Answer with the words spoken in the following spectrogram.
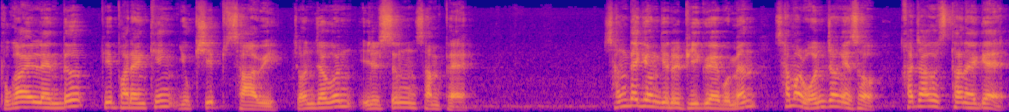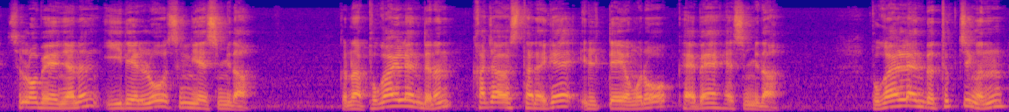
북아일랜드 피파 랭킹 64위 전적은 1승 3패 상대 경기를 비교해보면 3월 원정에서 카자흐스탄에게 슬로베니아는 2대1로 승리했습니다. 그러나 북아일랜드는 카자흐스탄에게 1대 0으로 패배했습니다. 북아일랜드 특징은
